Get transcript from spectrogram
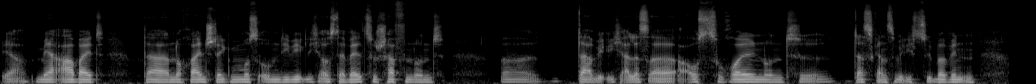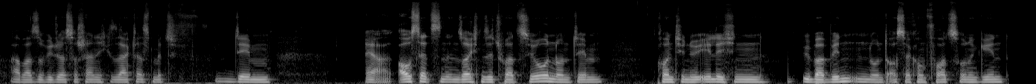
ja, mehr Arbeit da noch reinstecken muss, um die wirklich aus der Welt zu schaffen und äh, da wirklich alles äh, auszurollen und äh, das Ganze wirklich zu überwinden. Aber so wie du das wahrscheinlich gesagt hast, mit dem ja, Aussetzen in solchen Situationen und dem kontinuierlichen Überwinden und aus der Komfortzone gehen,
